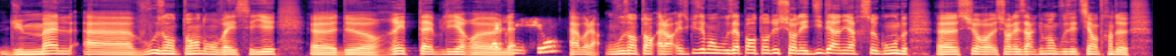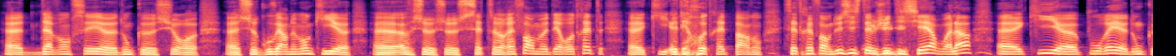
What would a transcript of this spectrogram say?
du mal à vous entendre. On va essayer euh, de rétablir euh, la, commission. Ah voilà, on vous entend. Alors excusez-moi, on vous a pas entendu sur les dix dernières secondes euh, sur sur les arguments que vous étiez en train de d'avancer donc sur ce gouvernement qui ce, cette réforme des retraites qui des retraites pardon cette réforme du système judiciaire voilà qui pourrait donc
